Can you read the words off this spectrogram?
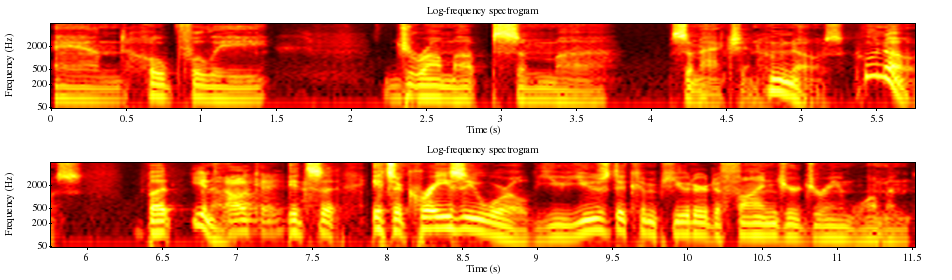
and hopefully drum up some uh, some action. Who knows? Who knows? But you know, Okay. it's a it's a crazy world. You used a computer to find your dream woman.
